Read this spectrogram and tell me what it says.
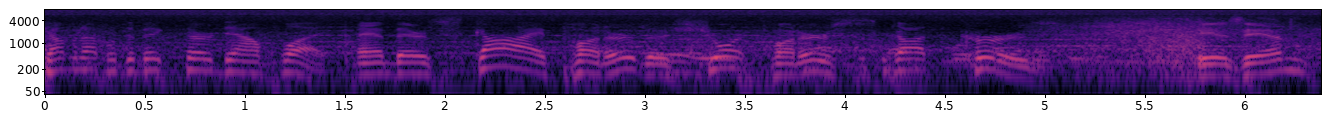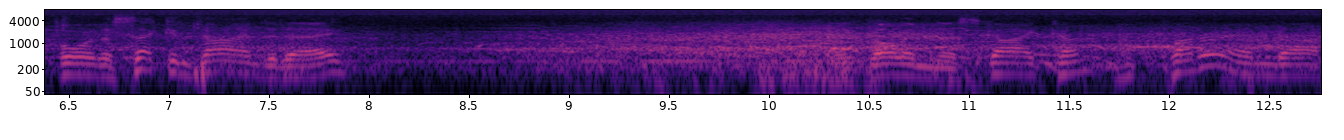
coming up with the big third down play. And their sky punter, the short punter, Scott Kurz, is in for the second time today. They call him the sky punter, and uh,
